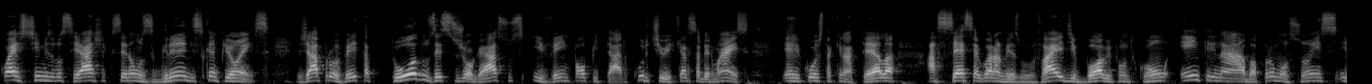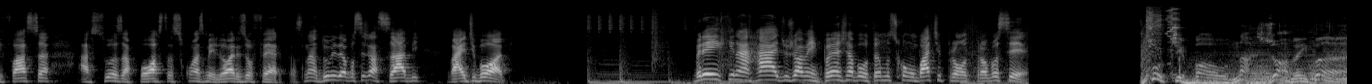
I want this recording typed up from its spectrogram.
quais times você acha que serão os grandes campeões? Já aproveita todos esses jogaços e vem palpitar. Curtiu e quer saber mais? QR Code está aqui na tela. Acesse agora mesmo vaidebob.com, entre na aba promoções e faça as suas apostas com as melhores ofertas. Na dúvida, você já sabe, vai de Bob. Break na Rádio Jovem Pan, já voltamos com o bate pronto para você. Futebol na Jovem Pan.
